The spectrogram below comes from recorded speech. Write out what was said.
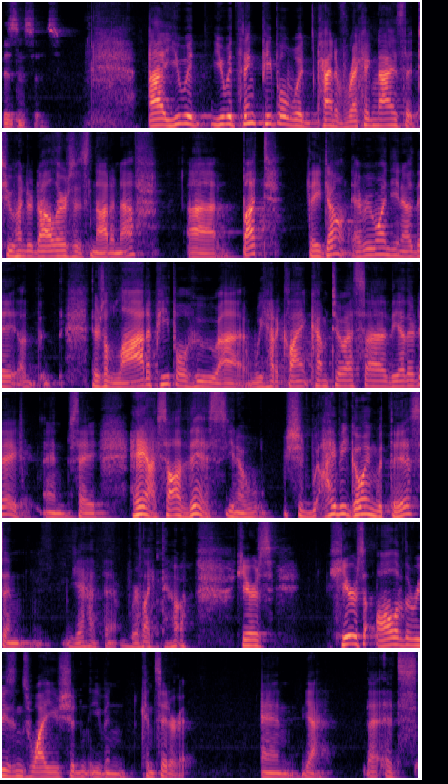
businesses. Uh, you would you would think people would kind of recognize that two hundred dollars is not enough, uh, but they don't. Everyone, you know, they uh, there's a lot of people who uh, we had a client come to us uh, the other day and say, "Hey, I saw this. You know, should I be going with this?" And yeah, we're like, "No, here's here's all of the reasons why you shouldn't even consider it. And yeah, it's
